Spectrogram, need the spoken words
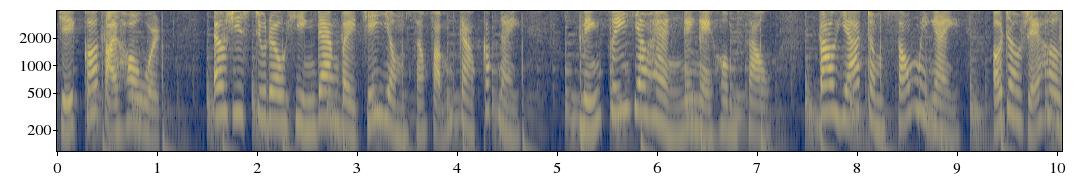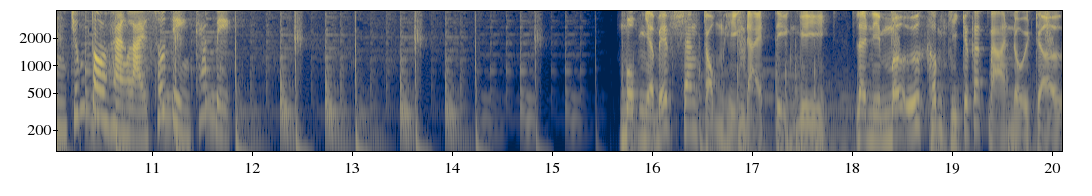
Chỉ có tại Howard, LG Studio hiện đang bày trí dòng sản phẩm cao cấp này, miễn phí giao hàng ngay ngày hôm sau, bao giá trong 60 ngày, ở đâu rẻ hơn chúng tôi hoàn lại số tiền khác biệt. Một nhà bếp sang trọng hiện đại tiện nghi là niềm mơ ước không chỉ cho các bà nội trợ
